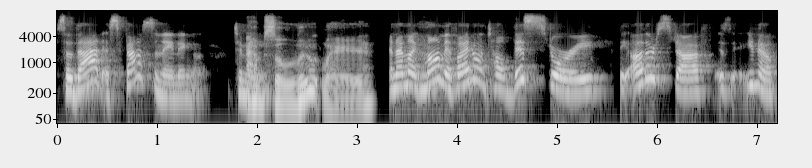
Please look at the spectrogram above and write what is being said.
so that is fascinating to me. Absolutely. And I'm like, Mom, if I don't tell this story, the other stuff is, you know,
